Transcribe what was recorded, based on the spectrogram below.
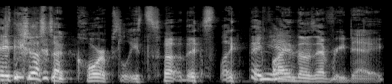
it's just a corpse, Lisa. It's like they find those every day.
